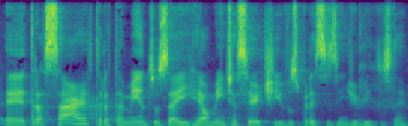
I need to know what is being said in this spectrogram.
é, traçar tratamentos aí realmente assertivos para esses indivíduos, né?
